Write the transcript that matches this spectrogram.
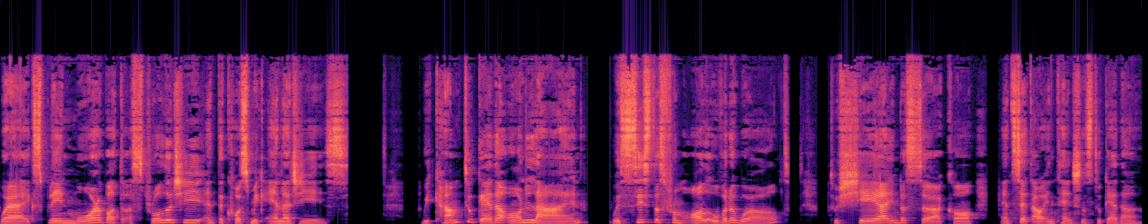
where I explain more about the astrology and the cosmic energies. We come together online with sisters from all over the world to share in the circle and set our intentions together.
